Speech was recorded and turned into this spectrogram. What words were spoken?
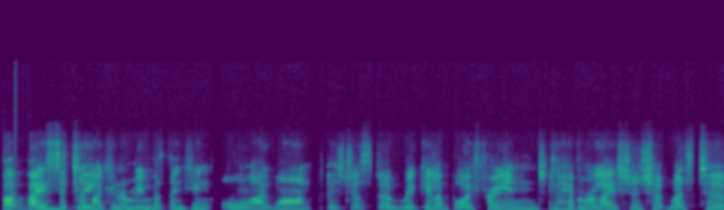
But basically, I can remember thinking all I want is just a regular boyfriend to have a relationship with, to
